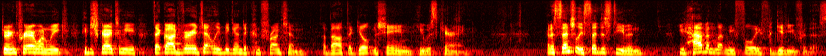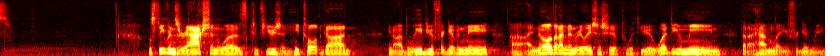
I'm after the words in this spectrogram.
During prayer one week, he described to me that God very gently began to confront him about the guilt and shame he was carrying. And essentially said to Stephen, You haven't let me fully forgive you for this. Well, Stephen's reaction was confusion. He told God, You know, I believe you've forgiven me. Uh, I know that I'm in relationship with you. What do you mean that I haven't let you forgive me?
